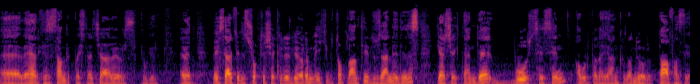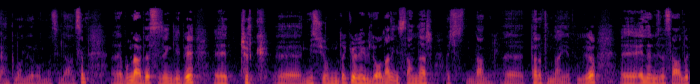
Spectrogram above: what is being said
E, ve herkesi sandık başına çağırıyoruz bugün. Evet, Veysel Filiz çok teşekkür ediyorum. İyi ki bir toplantıyı düzenlediniz. Gerçekten de bu sesin Avrupa'da yankılanıyor, daha fazla yankılanıyor olması lazım. E, bunlar da sizin gibi e, Türk e, misyonunda görevli olan insanlar açısından e, tarafından yapılıyor. E, ellerinize sağlık,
